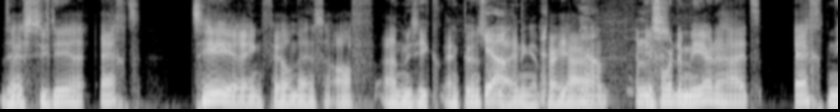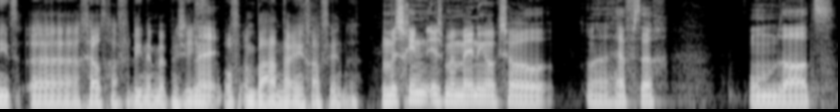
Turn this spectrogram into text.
er studeren echt tering veel mensen af aan muziek- en kunstopleidingen Ja, per jaar. ja. En die voor de meerderheid echt niet eh, geld gaan verdienen met muziek. Nee. Of een baan daarin gaan vinden. misschien is mijn mening ook zo eh, heftig, omdat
